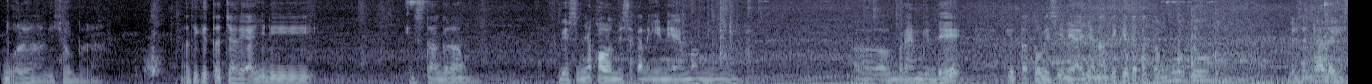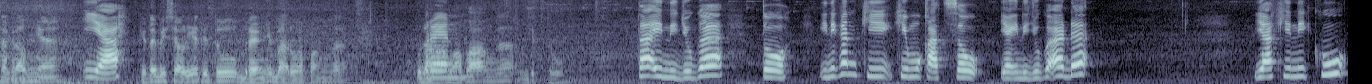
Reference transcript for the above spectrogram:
Boleh lah dicoba lah. Nanti kita cari aja di Instagram. Biasanya kalau misalkan ini emang eh, brand gede, kita tulis ini aja nanti kita ketemu tuh. Biasanya ada Instagramnya. Iya. Kita bisa lihat itu brandnya baru apa enggak. Udah Brand. lama apa enggak gitu. Ta ini juga tuh. Ini kan ki Kimukatsu. Yang ini juga ada. Yakiniku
